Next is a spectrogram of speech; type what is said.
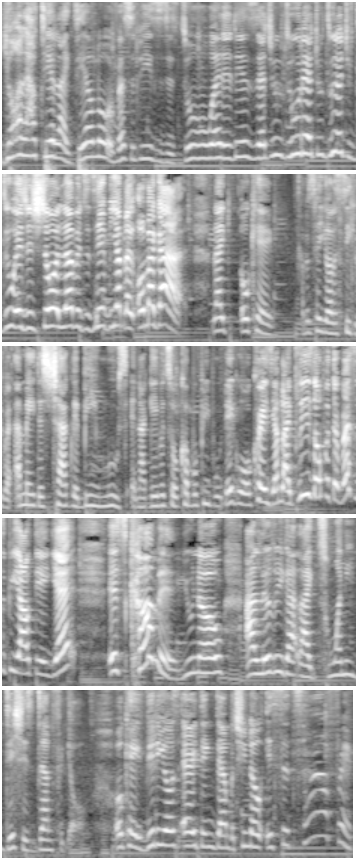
y'all out there like download recipes and just doing what it is that you do, that you do, that you do, and just showing love and just hit me up like, oh my God. Like, okay I'm gonna tell y'all a secret. I made this chocolate bean mousse and I gave it to a couple people. They go crazy. I'm like, please don't put the recipe out there yet. It's coming. You know, I literally got like 20 dishes done for y'all. Okay, videos, everything done, but you know, it's a time frame.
